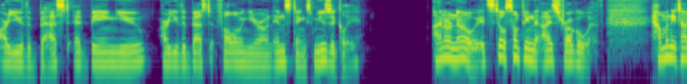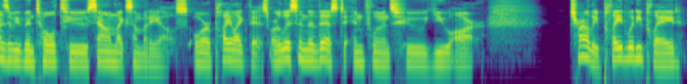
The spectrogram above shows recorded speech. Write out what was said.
Are you the best at being you? Are you the best at following your own instincts musically? I don't know. It's still something that I struggle with. How many times have you been told to sound like somebody else, or play like this, or listen to this to influence who you are? Charlie played what he played,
